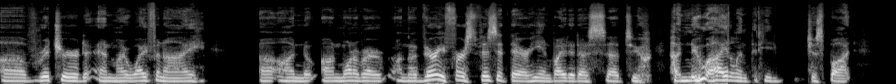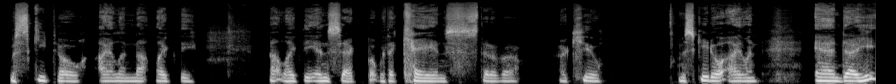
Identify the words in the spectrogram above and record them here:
of Richard and my wife and I uh, on on one of our on the very first visit there, he invited us uh, to a new island that he just bought, Moskito Island, not like the not like the insect, but with a K instead of a, a Q, Moskito Island. And uh, he,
